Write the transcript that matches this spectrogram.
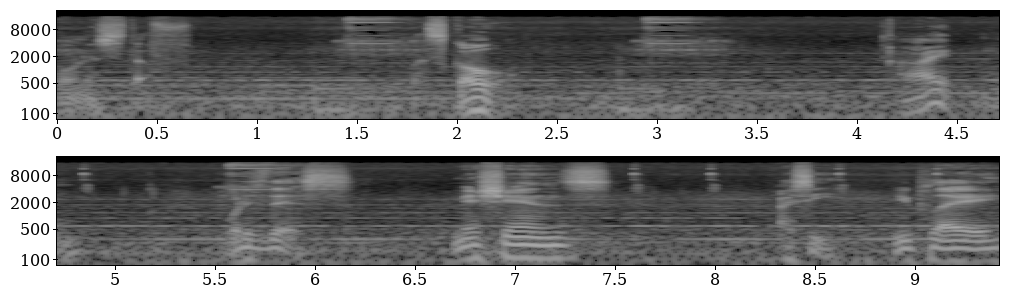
bonus stuff. Let's go. All right. What is this? Missions. I see. You play.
